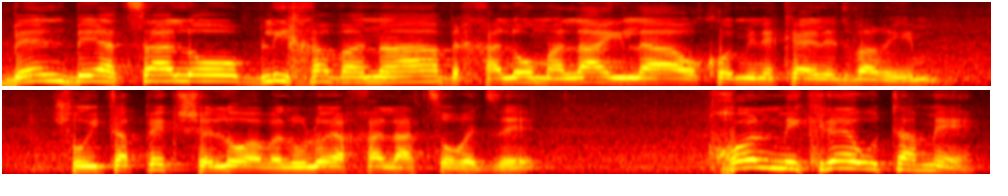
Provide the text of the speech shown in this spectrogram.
בין ביצא לו בלי כוונה, בחלום הלילה או כל מיני כאלה דברים, שהוא התאפק שלא, אבל הוא לא יכל לעצור את זה. בכל מקרה הוא טמא.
